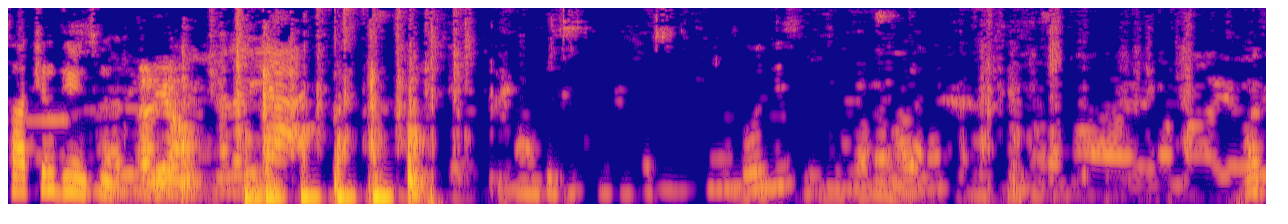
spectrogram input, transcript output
సాక్ష్యం దీవించినారు మాట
